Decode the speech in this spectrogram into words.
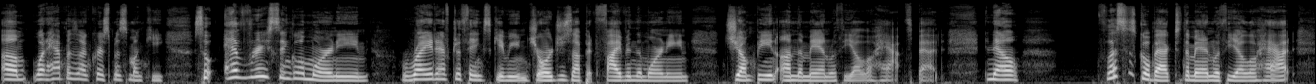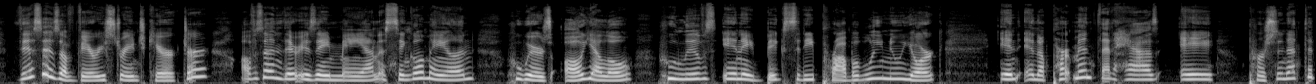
Um, what happens on Christmas Monkey? So every single morning, right after Thanksgiving, George is up at five in the morning, jumping on the man with the yellow hat's bed. Now, let's just go back to the man with the yellow hat. This is a very strange character. All of a sudden, there is a man, a single man, who wears all yellow, who lives in a big city, probably New York, in an apartment that has a person at the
